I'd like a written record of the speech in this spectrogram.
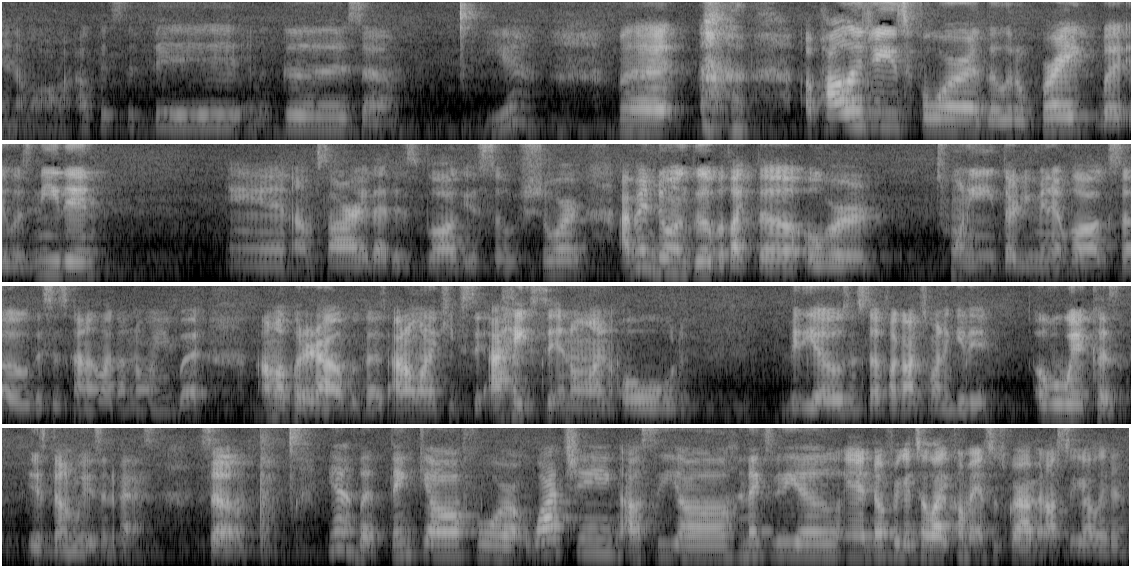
And I want all my outfits to fit and look good. So yeah. But apologies for the little break, but it was needed. And I'm sorry that this vlog is so short. I've been doing good with like the over 20, 30 minute vlog. So this is kind of like annoying, but I'm gonna put it out because I don't want to keep sit I hate sitting on old videos and stuff like I just want to get it over with because it's done with it's in the past so yeah but thank y'all for watching I'll see y'all in the next video and don't forget to like comment and subscribe and I'll see y'all later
